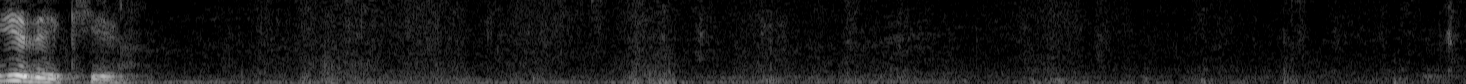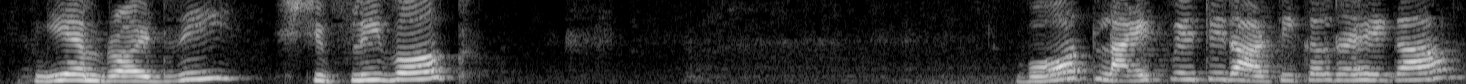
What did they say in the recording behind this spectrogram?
ये देखिए। ये एम्ब्रॉयडरी, शिफली वर्क। बहुत लाइट वेटेड आर्टिकल रहेगा।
